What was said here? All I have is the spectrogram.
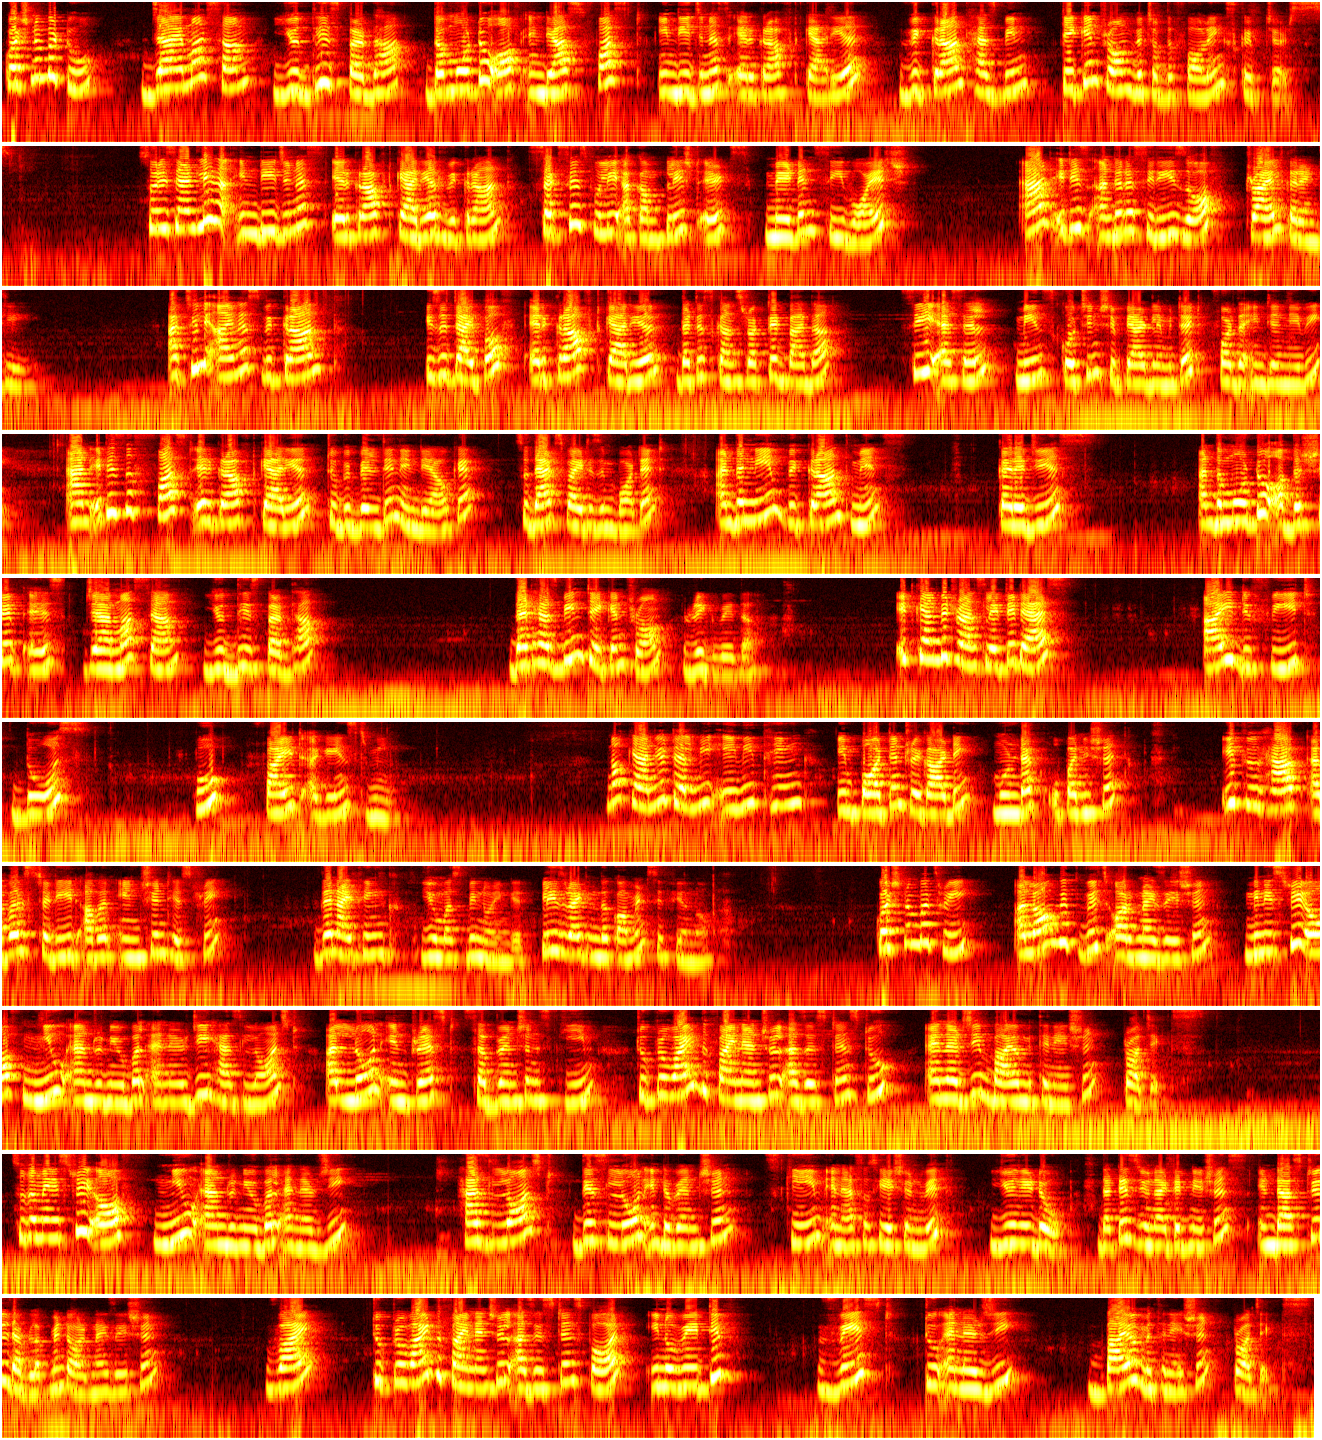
Question number 2 Jaima Sam Yuddhi Spardha, the motto of India's first indigenous aircraft carrier Vikrant has been taken from which of the following scriptures? So recently the indigenous aircraft carrier Vikrant successfully accomplished its maiden sea voyage and it is under a series of trial currently. Actually INS Vikrant is a type of aircraft carrier that is constructed by the CSL means Cochin Shipyard Limited for the Indian Navy and it is the first aircraft carrier to be built in India okay. So that's why it is important and the name Vikrant means courageous and the motto of the ship is Jama Sam Yuddhi Spardha that has been taken from Rig Veda. It can be translated as I defeat those who fight against me. Now can you tell me anything important regarding Mundak Upanishad? If you have ever studied our ancient history, then I think you must be knowing it. Please write in the comments if you know. Question number 3. Along with which organization Ministry of New and Renewable Energy has launched a loan interest subvention scheme to provide the financial assistance to energy biomethanation projects. So the Ministry of New and Renewable Energy has launched this loan intervention scheme in association with UNIDO that is United Nations Industrial Development Organization. Why? To provide the financial assistance for innovative waste to energy biomethanation projects.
